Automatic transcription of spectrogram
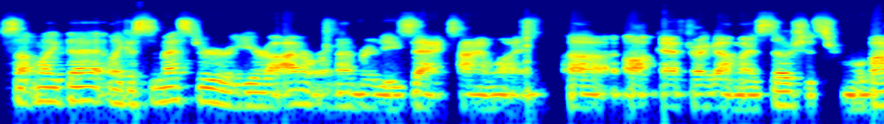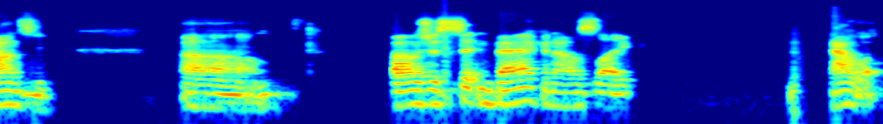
something like that, like a semester or a year. I don't remember the exact timeline uh, after I got my associates from Waubonsee. Um, I was just sitting back and I was like, now what?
